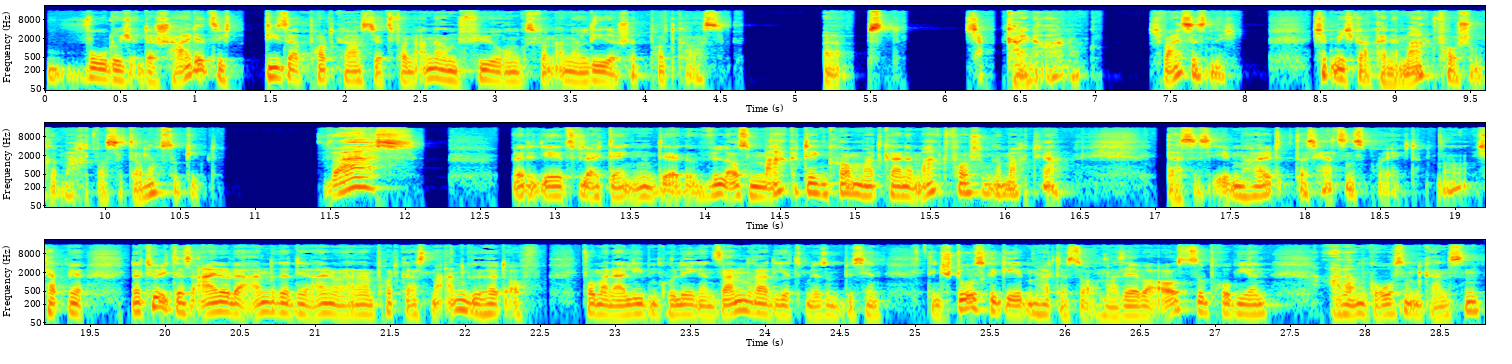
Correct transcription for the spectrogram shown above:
wodurch unterscheidet sich dieser Podcast jetzt von anderen Führungs-, von anderen Leadership-Podcasts? Äh, pst, ich habe keine Ahnung. Ich weiß es nicht. Ich habe mich gar keine Marktforschung gemacht, was es da noch so gibt. Was? Werdet ihr jetzt vielleicht denken, der will aus dem Marketing kommen, hat keine Marktforschung gemacht? Ja, das ist eben halt das Herzensprojekt. Ne? Ich habe mir natürlich das eine oder andere, den einen oder anderen Podcast mal angehört, auch von meiner lieben Kollegin Sandra, die jetzt mir so ein bisschen den Stoß gegeben hat, das auch mal selber auszuprobieren. Aber im Großen und Ganzen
